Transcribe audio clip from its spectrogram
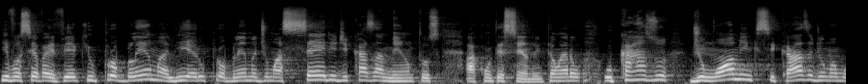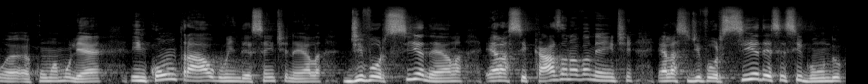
e você vai ver que o problema ali era o problema de uma série de casamentos acontecendo. Então era o, caso de um homem que se casa uma, eh, com uma mulher, encontra algo indecente nela, divorcia dela, ela se casa novamente, ela se divorcia desse segundo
